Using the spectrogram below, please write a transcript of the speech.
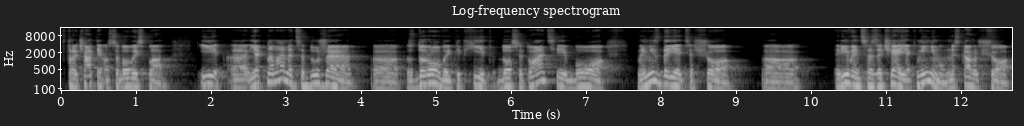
втрачати особовий склад. І е, як на мене, це дуже е, здоровий підхід до ситуації, бо мені здається, що рівень СЗЧ, як мінімум, не скажу, що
